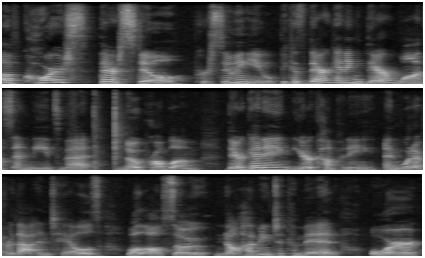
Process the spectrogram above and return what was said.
Of course, they're still pursuing you because they're getting their wants and needs met, no problem. They're getting your company and whatever that entails while also not having to commit or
